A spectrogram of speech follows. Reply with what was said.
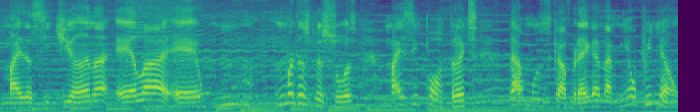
Mas assim, Diana, ela é um, uma das pessoas mais importantes da música brega, na minha opinião.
